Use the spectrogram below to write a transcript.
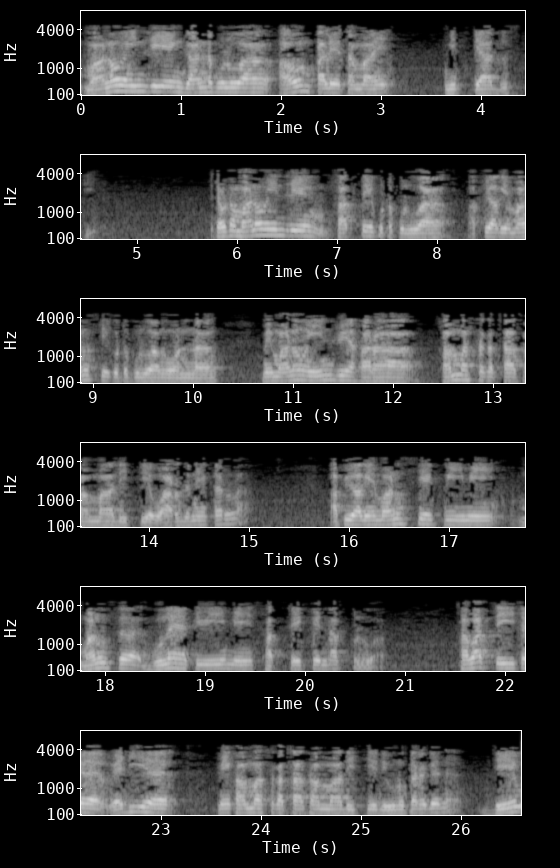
මනෝ ඉන්ද්‍රියෙන් ගන්න පුළුවන් අවම ඵලය තමයි මිත්‍යා දෘෂ්ටිය. එතකොට මනෝ ඉන්ද්‍රියෙන් සත්‍යයකට පුළුවන් අපි වගේ මිනිස්සෙකුට පුළුවන් වොන්නම් මේ මනෝ ඉන්ද්‍රිය හරහා කම්මස්සකතා සම්මාදිට්ඨිය වර්ධනය කරලා අපි වගේ මිනිස්සෙක් වීමේ මනුස්ස ගුණ ඇතිවීමේ සත්‍යයක් වෙන්නත් පුළුවන්. තවත් ඊට වැඩිය මේ කම්මස්සකතා සම්මාදිට්ඨිය දිනු කරගෙන දේව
